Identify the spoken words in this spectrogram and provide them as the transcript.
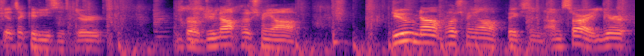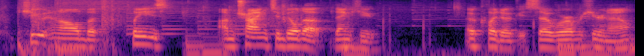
Guess I could use this dirt. Bro, do not push me off. Do not push me off, Vixen. I'm sorry, you're cute and all, but please, I'm trying to build up. Thank you. Okay, dokie. So we're over here now.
